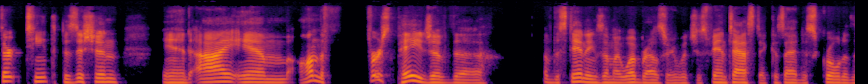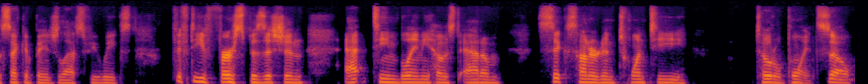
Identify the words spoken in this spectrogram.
13th position and I am on the first page of the of the standings on my web browser, which is fantastic because I had to scroll to the second page the last few weeks. 51st position at Team Blaney host Adam, 620 total points. So,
